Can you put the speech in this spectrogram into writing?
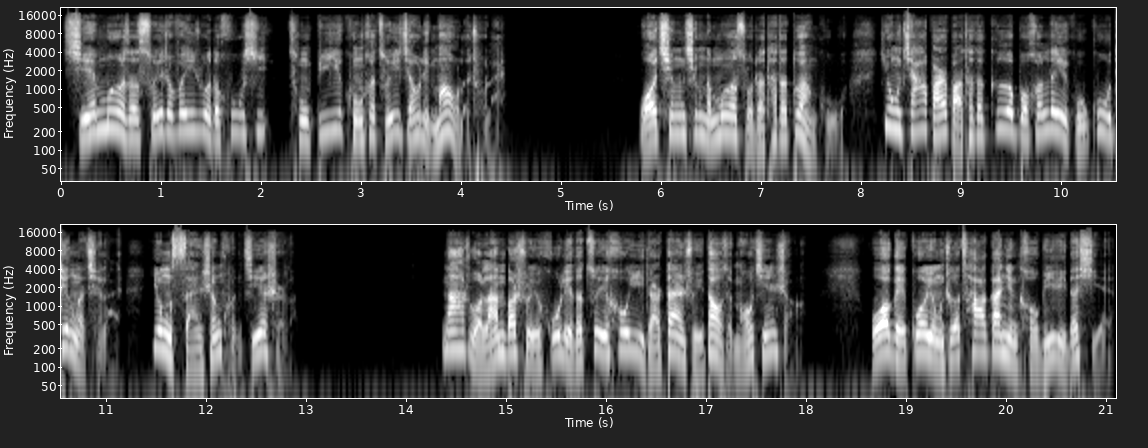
血沫子随着微弱的呼吸从鼻孔和嘴角里冒了出来。我轻轻的摸索着他的断骨，用夹板把他的胳膊和肋骨固定了起来，用散绳捆结实了。那若兰把水壶里的最后一点淡水倒在毛巾上，我给郭永哲擦干净口鼻里的血，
